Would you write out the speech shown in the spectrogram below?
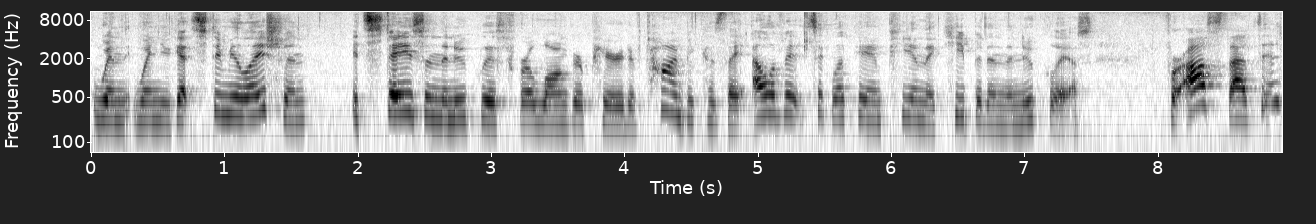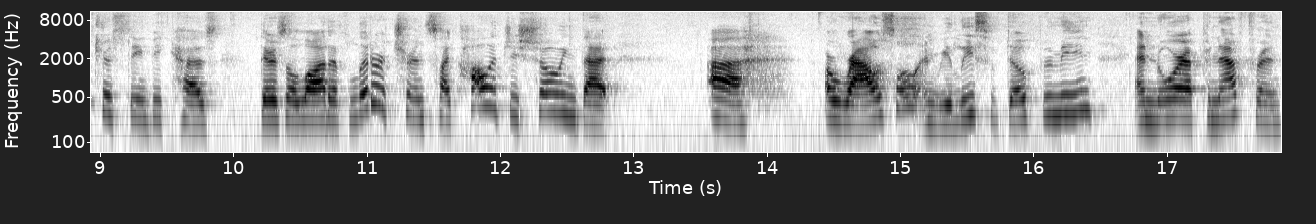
when, when you get stimulation, it stays in the nucleus for a longer period of time because they elevate cyclic AMP and they keep it in the nucleus. For us, that's interesting because there's a lot of literature in psychology showing that uh, arousal and release of dopamine and norepinephrine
